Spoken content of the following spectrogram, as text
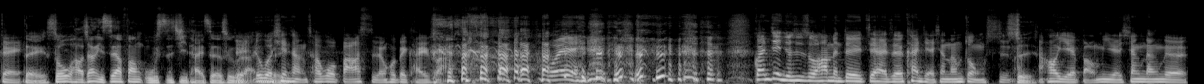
对对，说好像也是要放五十几台车出来，如果现场超过八十人会被开罚。喂，关键就是说他们对这台车看起来相当重视，是，然后也保密的相当的。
